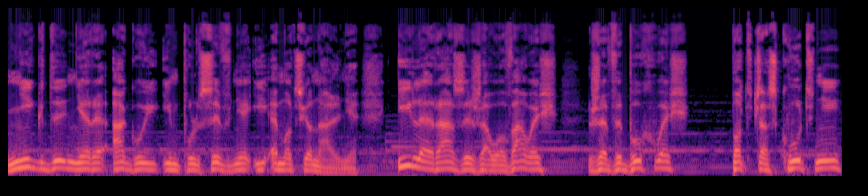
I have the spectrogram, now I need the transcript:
Nigdy nie reaguj impulsywnie i emocjonalnie. Ile razy żałowałeś, że wybuchłeś podczas kłótni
